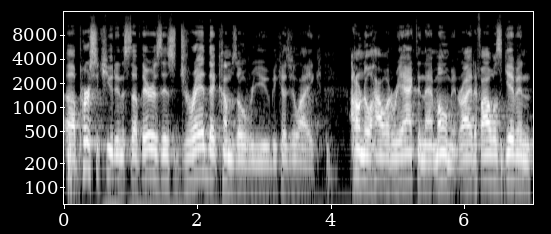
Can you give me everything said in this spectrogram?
uh, persecuted and stuff, there is this dread that comes over you because you're like, I don't know how I would react in that moment, right? If I was given,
